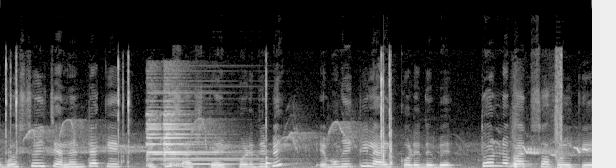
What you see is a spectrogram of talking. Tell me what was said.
অবশ্যই চ্যানেলটাকে একটি সাবস্ক্রাইব করে দেবে এবং একটি লাইক করে দেবে। ধন্যবাদ সকলকে।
